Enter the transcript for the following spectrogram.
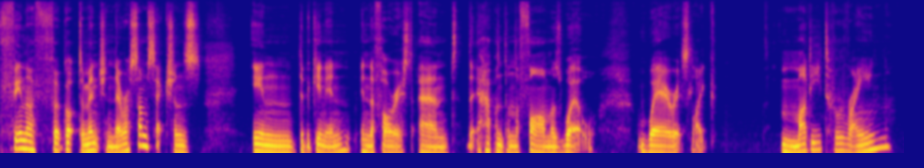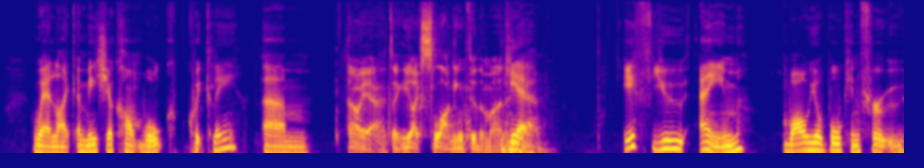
thing I forgot to mention, there are some sections in the beginning in the forest and it happened on the farm as well, where it's like muddy terrain where like Amicia can't walk quickly. Um Oh yeah, it's like you're like slogging through the mud. Yeah. if you aim while you're walking through,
